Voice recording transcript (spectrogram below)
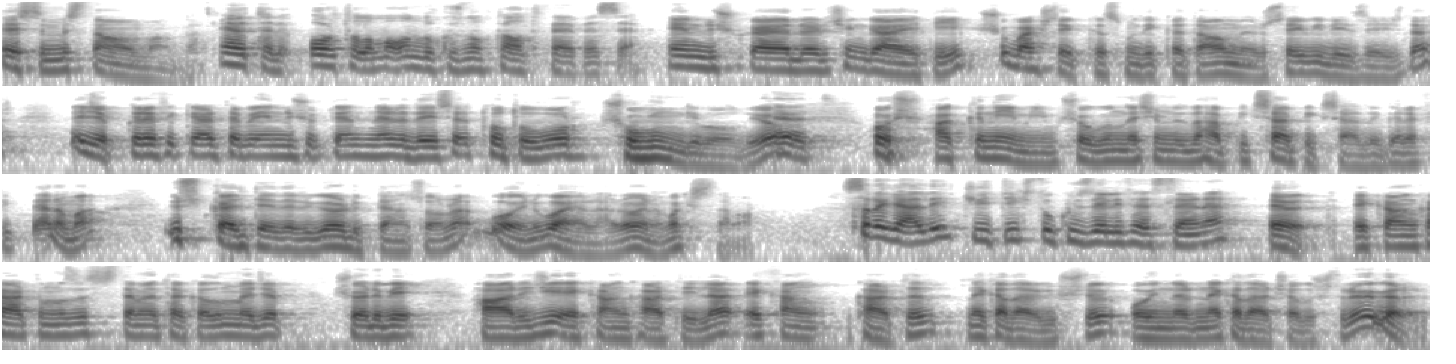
Testimiz tamamlandı. Evet Ali. Ortalama 19.6 FPS. En düşük ayarlar için gayet iyi. Şu baştaki kısmı dikkate almıyoruz sevgili izleyiciler. Recep grafikler tabi en düşükten neredeyse Total War Shogun gibi oluyor. Evet. Hoş hakkını yemeyeyim. Shogun'da şimdi daha piksel pikseldi grafikler ama üst kaliteleri gördükten sonra bu oyunu bu ayarlarla oynamak istemem. Sıra geldi GTX 950 testlerine. Evet, ekran kartımızı sisteme takalım Recep. Şöyle bir harici ekran kartıyla ekran kartı ne kadar güçlü, oyunları ne kadar çalıştırıyor görelim.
